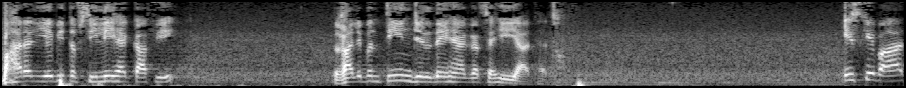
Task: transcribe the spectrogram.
بہرحال یہ بھی تفصیلی ہے، کافی غالباً تین جلدیں ہیں اگر صحیح یاد ہے تو۔ اس کے بعد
